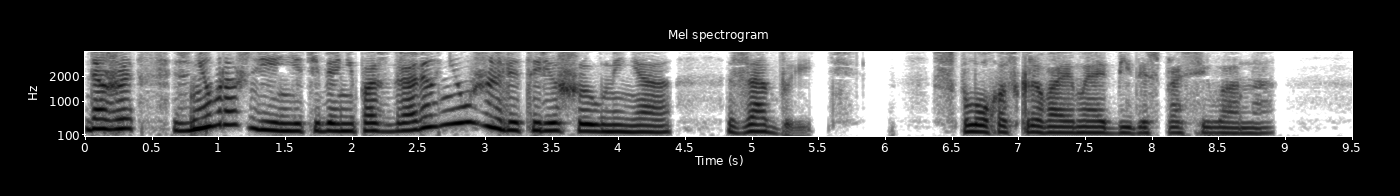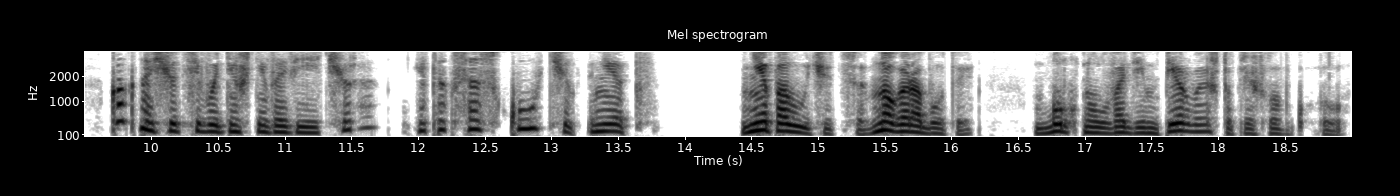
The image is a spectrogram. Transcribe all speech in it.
Даже с днем рождения тебя не поздравил. Неужели ты решил меня забыть? С плохо скрываемой обидой спросила она. — Как насчет сегодняшнего вечера? Я так соскучил. — Нет, не получится. Много работы. — буркнул Вадим первое, что пришло в голову.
